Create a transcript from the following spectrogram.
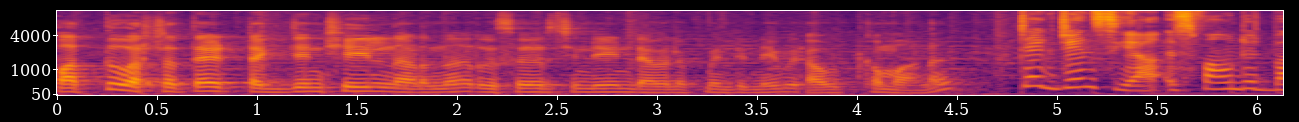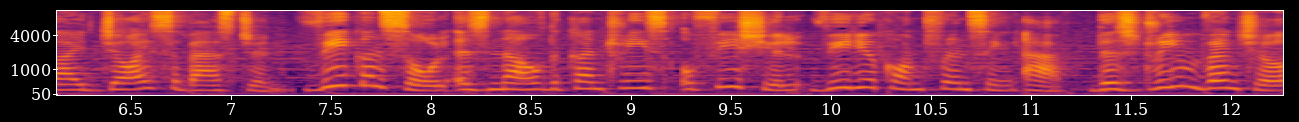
പത്ത് വർഷത്തെ ടെക്ജൻഷ്യയിൽ നടന്ന റിസർച്ചിന്റെയും ഡെവലപ്മെന്റിന്റെയും ഒരു ഔട്ട്കമാണ് TechGensia is founded by Joy Sebastian. vConsole is now the country's official video conferencing app. This dream venture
